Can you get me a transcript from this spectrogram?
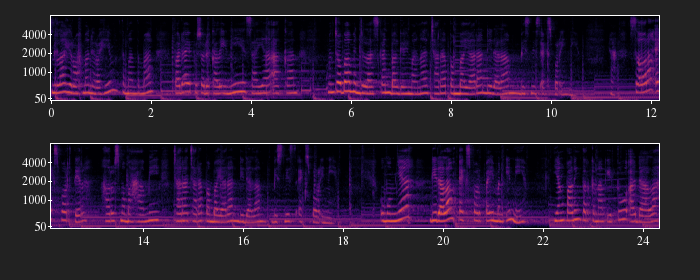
Bismillahirrahmanirrahim, teman-teman. Pada episode kali ini saya akan mencoba menjelaskan bagaimana cara pembayaran di dalam bisnis ekspor ini. Nah, seorang eksportir harus memahami cara-cara pembayaran di dalam bisnis ekspor ini. Umumnya di dalam ekspor payment ini yang paling terkenal itu adalah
